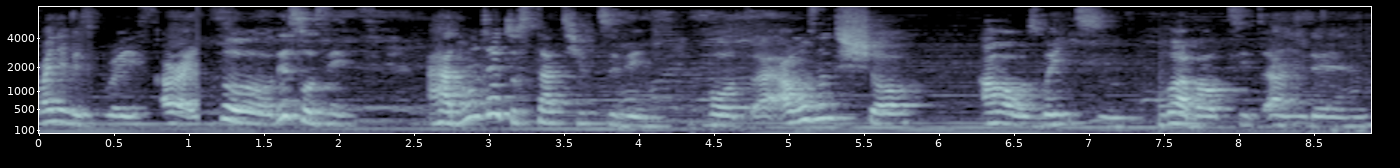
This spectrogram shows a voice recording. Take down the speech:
my name is Grace. All right, so this was it. I had wanted to start YouTubing, but I wasn't sure how I was going to go about it, and then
